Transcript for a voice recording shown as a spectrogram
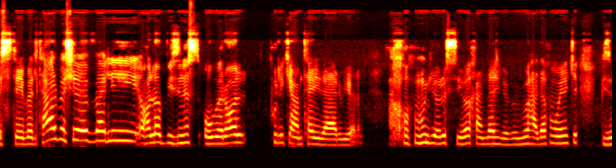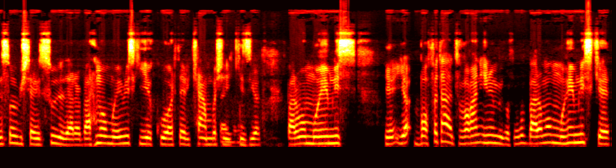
stable تر بشه ولی حالا business overall پولی کمتری در بیاره. خب اون یارو CEO ئه خندش گرفت. میگه هدف ما اینه که business ما بیشترین سود داره. برای ما مهم نیست که یک quarter کم باشه یکی زیاد. برای ما مهم نیست. یا بافت اتفاقا اینو می‌گفت. می‌گفت برای ما مهم نیست که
